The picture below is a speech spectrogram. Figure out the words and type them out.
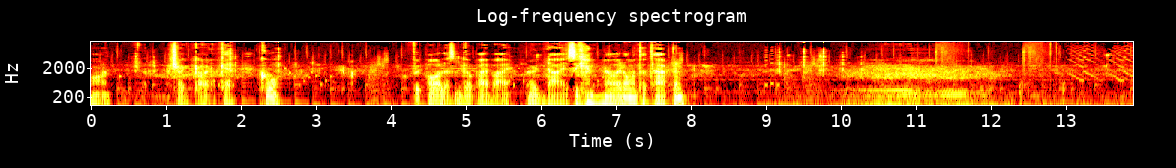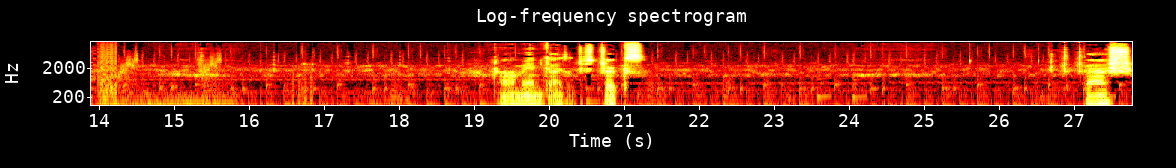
on. Sure I. Okay, cool. If Paula doesn't go bye bye or dies again. No, I don't want that to happen. Oh man, you guys are just jerks. Bash,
